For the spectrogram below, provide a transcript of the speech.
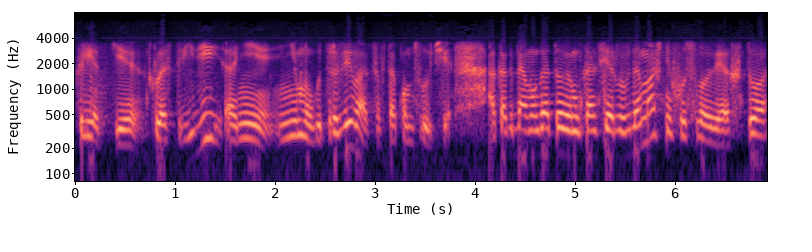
клетки кластридий, они не могут развиваться в таком случае. А когда мы готовим консервы в домашних условиях, то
